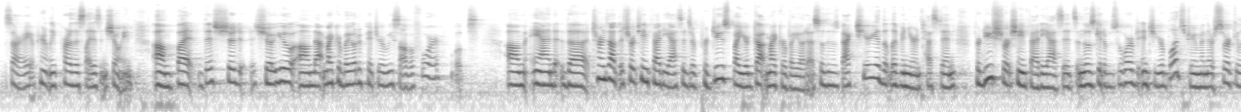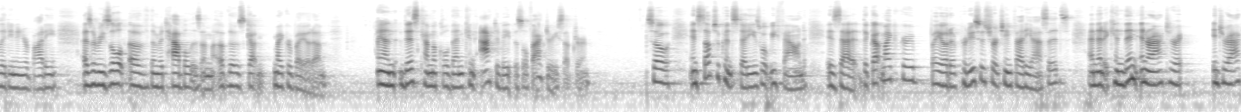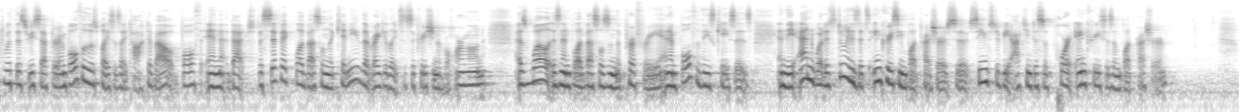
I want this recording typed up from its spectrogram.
sorry, apparently part of this slide isn't showing, um, but this should show you um, that microbiota picture we saw before. Whoops. Um, and the turns out that short chain fatty acids are produced by your gut microbiota. So those bacteria that live in your intestine produce short chain fatty acids, and those get absorbed into your bloodstream and they're circulating in your body as a result of the metabolism of those gut microbiota. And this chemical then can activate this olfactory receptor. So, in subsequent studies, what we found is that the gut microbiota produces short chain fatty acids, and that it can then interact interact with this receptor in both of those places I talked about, both in that specific blood vessel in the kidney that regulates the secretion of a hormone, as well as in blood vessels in the periphery. And in both of these cases, in the end, what it's doing is it's increasing blood pressure. So it seems to be acting to support increases in blood pressure.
